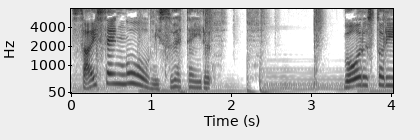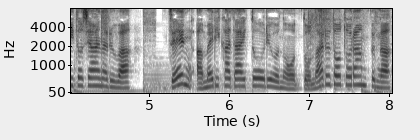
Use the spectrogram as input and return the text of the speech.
再選後を見据えている。ウォール・ストリート・ジャーナルは前アメリカ大統領のドナルド・トランプが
